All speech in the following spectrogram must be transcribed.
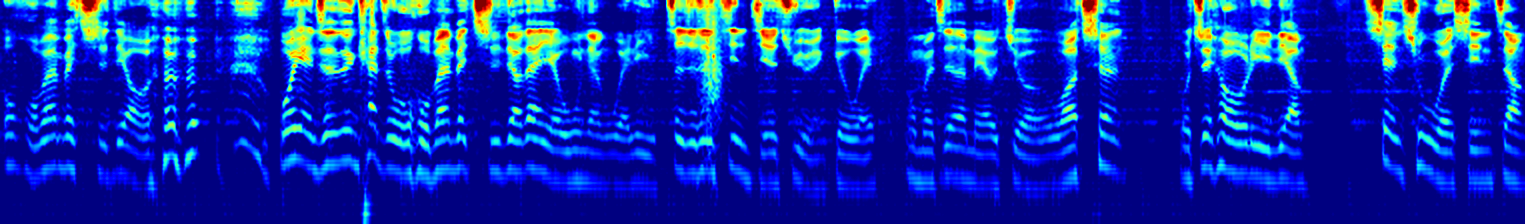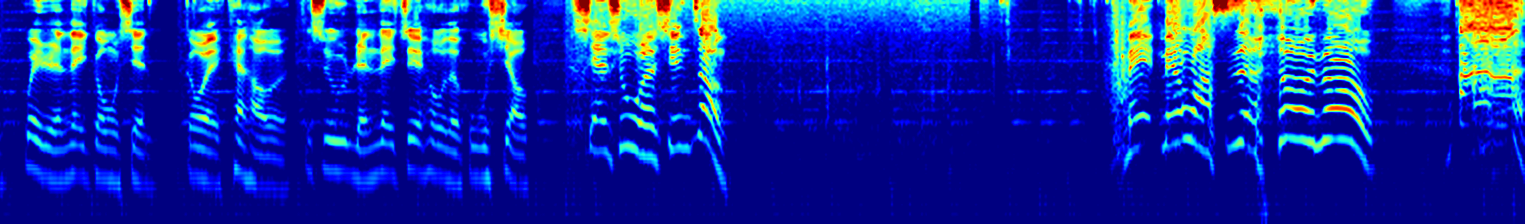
我伙伴被吃掉了。我眼睁睁看着我伙伴被吃掉，但也无能为力。这就是进阶巨人，各位，我们真的没有救了。我要趁我最后力量，献出我的心脏，为人类贡献。各位看好了，这是人类最后的呼啸，献出我的心脏。没没有瓦斯了，Oh no！啊！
